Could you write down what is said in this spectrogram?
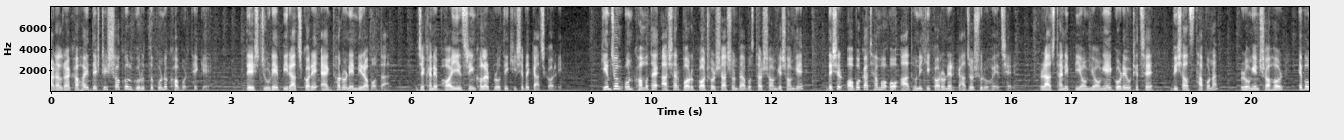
আড়াল রাখা হয় দেশটির সকল গুরুত্বপূর্ণ খবর থেকে। দেশ জুড়ে বিরাজ করে এক ধরনের নিরবতা, যেখানে ভয়ই শৃঙ্খলার প্রতীক হিসেবে কাজ করে। কিম জং উন ক্ষমতায় আসার পর কঠোর শাসন ব্যবস্থার সঙ্গে সঙ্গে দেশের অবকাঠামো ও আধুনিকীকরণের কাজও শুরু হয়েছে। রাজধানী পিয়ংইয়ংয়ে গড়ে উঠেছে বিশাল স্থাপনা, রঙিন শহর এবং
